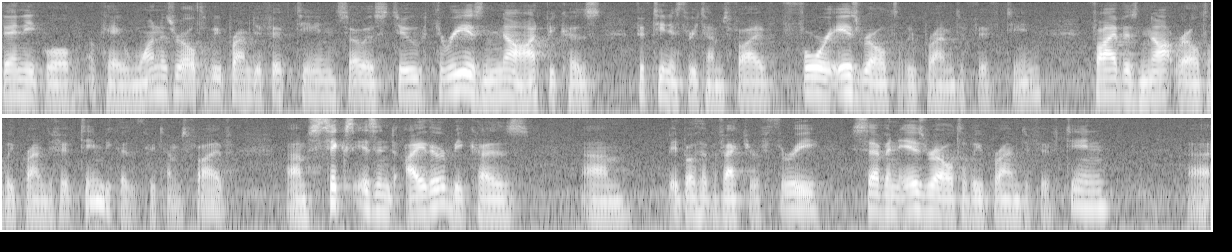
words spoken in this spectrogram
then equal, okay, 1 is relatively prime to 15, so is 2. 3 is not, because 15 is 3 times 5. 4 is relatively prime to 15. 5 is not relatively prime to 15, because it's 3 times 5. Um, 6 isn't either, because um, they both have a factor of 3. 7 is relatively prime to 15. Uh,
